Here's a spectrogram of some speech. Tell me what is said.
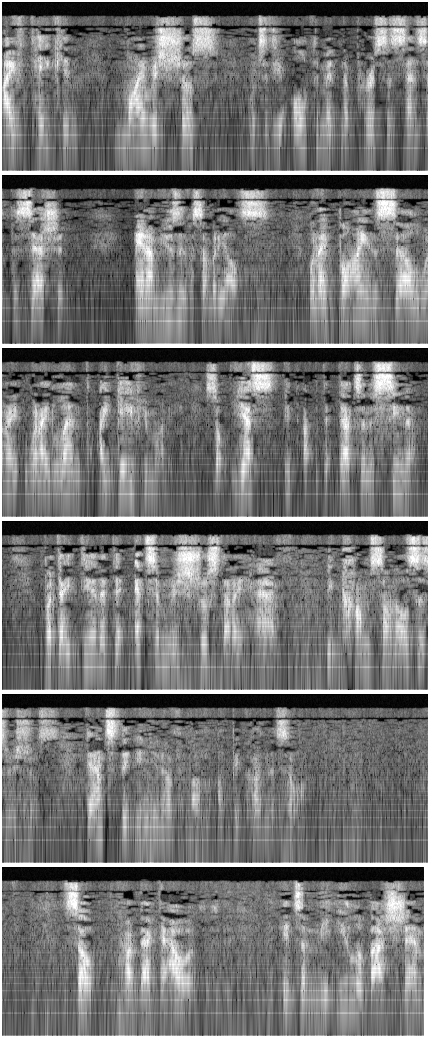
I've taken my rishus, which is the ultimate in a person's sense of possession, and I'm using it for somebody else. When I buy and sell, when I when I lent, I gave you money. So yes, it, uh, th- that's an asina. But the idea that the etzim rishus that I have becomes someone else's rishus, that's the union of, of, of and so on. So, coming back to ours, it's a mi'ilu b'Hashem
